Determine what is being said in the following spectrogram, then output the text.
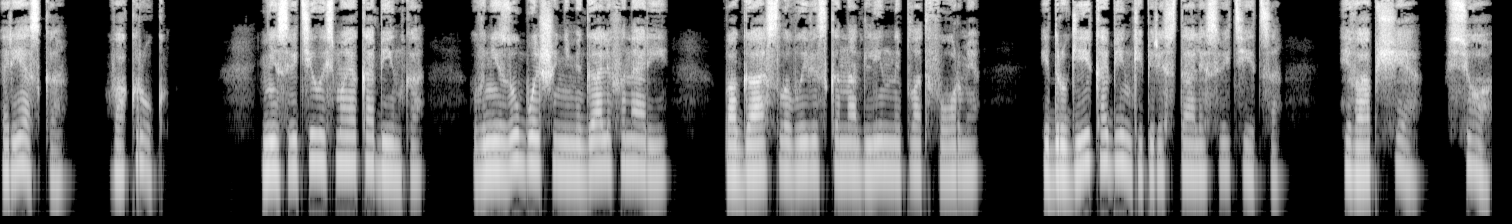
резко, вокруг. Не светилась моя кабинка, внизу больше не мигали фонари, погасла вывеска на длинной платформе, и другие кабинки перестали светиться. И вообще все.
